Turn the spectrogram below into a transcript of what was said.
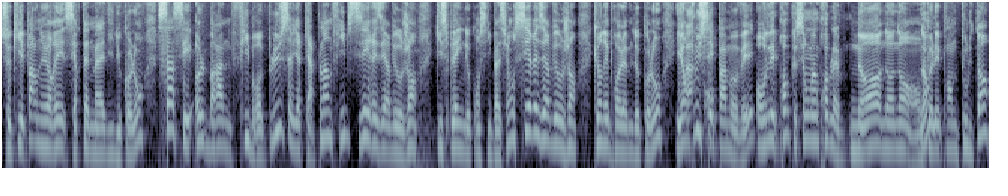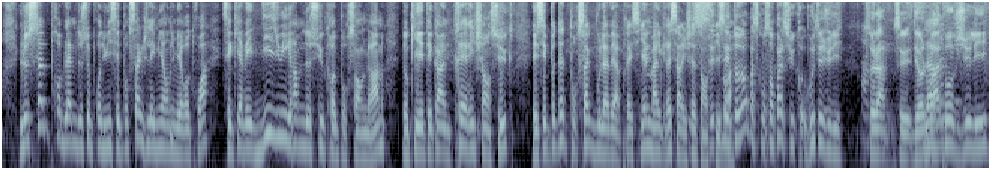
ce qui épargnerait certaines maladies du côlon. Ça, c'est Olbran Fibre Plus. Ça veut dire qu'il y a plein de fibres. C'est réservé aux gens qui se plaignent de constipation. C'est réservé aux gens qui ont des problèmes de côlon. Et en Ah, plus, c'est pas mauvais. On ne les prend que si on a un problème. Non, non, non, on Non peut les prendre tout le temps. Le seul problème de ce produit, c'est pour ça que je l'ai mis en numéro 3, c'est qu'il y avait 18 grammes de sucre pour 100 grammes, donc il était quand même très riche en sucre, et c'est peut-être pour ça que vous l'avez apprécié, malgré sa richesse en C'est c'est fibres. étonnant parce qu'on sent pas le sucre. Goûtez Julie. Ceux-là, c'est des All La pauvre Julie.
